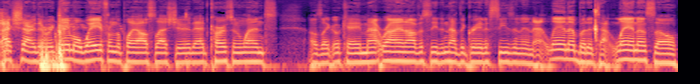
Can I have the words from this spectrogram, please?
actually sorry, they were a game away from the playoffs last year. They had Carson Wentz. I was like, okay, Matt Ryan obviously didn't have the greatest season in Atlanta, but it's Atlanta, so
